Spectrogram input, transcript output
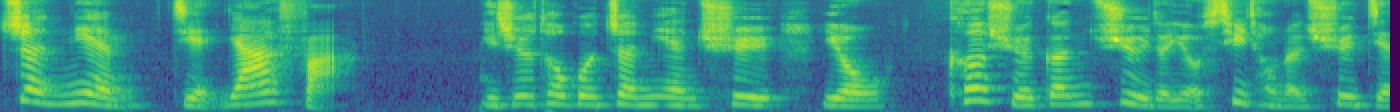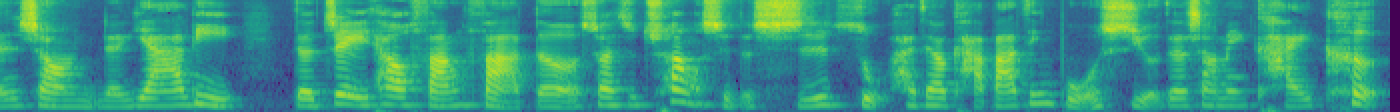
正念减压法，也就是透过正念去有科学根据的、有系统的去减少你的压力的这一套方法的，算是创始的始祖，他叫卡巴金博士，有在上面开课。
